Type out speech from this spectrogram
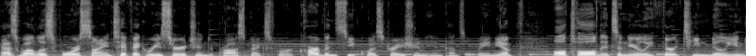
as well as for scientific research into prospects for carbon sequestration in Pennsylvania. All told, it's a nearly $13 million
